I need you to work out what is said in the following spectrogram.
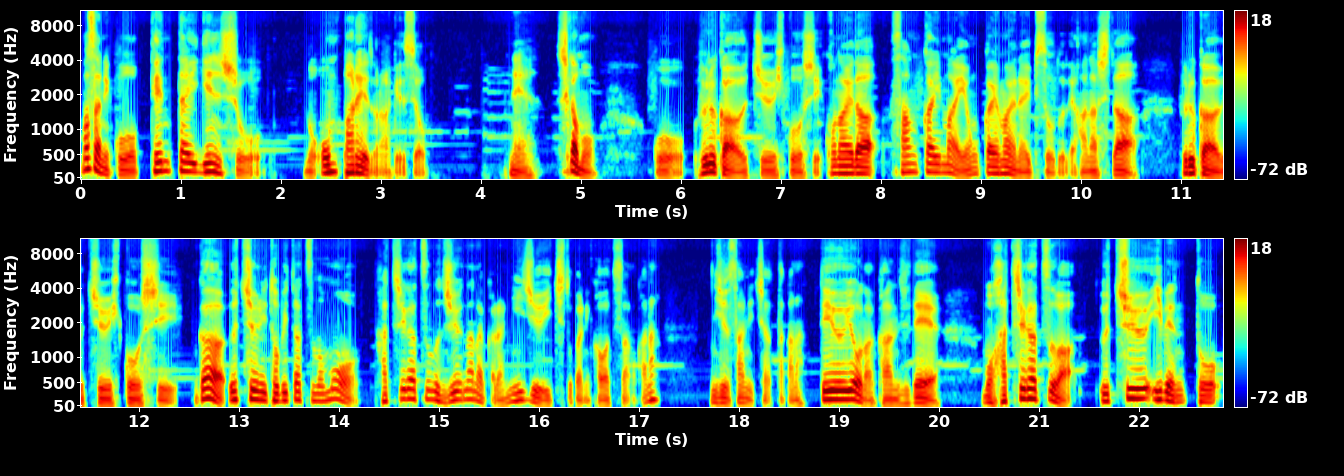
まさにこう、天体現象のオンパレードなわけですよ。ね。しかも、こう、古川宇宙飛行士、この間3回前、4回前のエピソードで話した古川宇宙飛行士が宇宙に飛び立つのも8月の17から21とかに変わってたのかな ?23 日だったかな？っていうような感じで、もう8月は宇宙イベント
